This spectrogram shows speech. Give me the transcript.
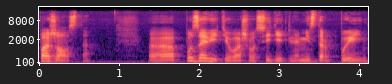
Пожалуйста, Э, позовите вашего свидетеля, мистер Пейн.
